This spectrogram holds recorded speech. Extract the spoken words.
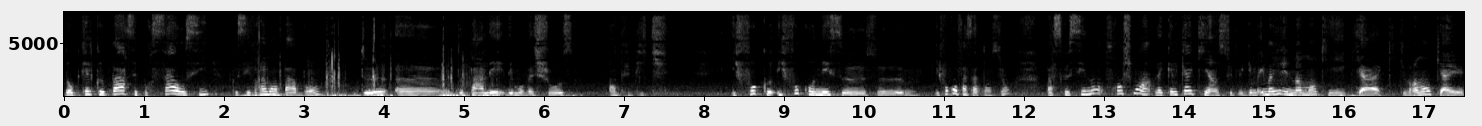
Donc quelque part, c'est pour ça aussi que c'est vraiment pas bon de, euh, de parler des mauvaises choses en public. Il faut qu'on ait ce, il faut qu'on fasse attention parce que sinon, franchement, hein, quelqu'un qui insulte, imagine une maman qui, qui a, vraiment qui a,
